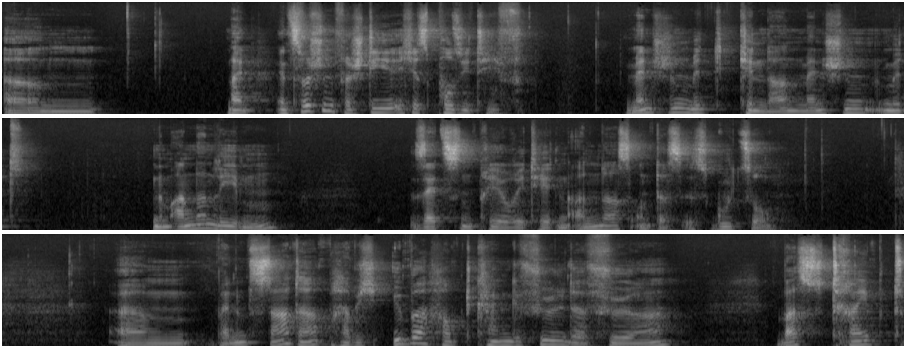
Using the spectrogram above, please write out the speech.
Ähm, nein, inzwischen verstehe ich es positiv. Menschen mit Kindern, Menschen mit einem anderen Leben setzen Prioritäten anders und das ist gut so. Ähm, bei einem Startup habe ich überhaupt kein Gefühl dafür, was treibt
